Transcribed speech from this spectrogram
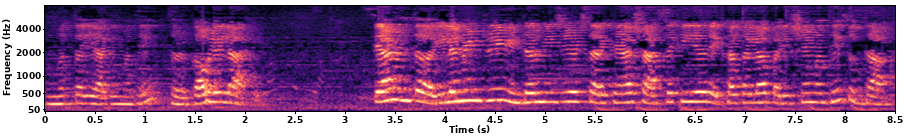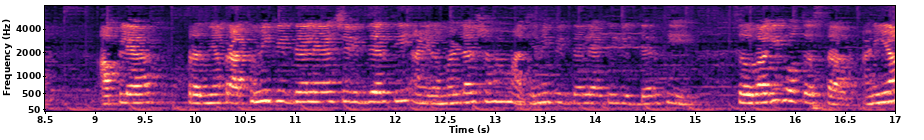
गुणवत्ता यादीमध्ये झळकावलेलं आहे. त्यानंतर इलेमेंटरी इंटरमिजिएट सारख्या शासकीय रेखाकला परीक्षेमध्ये सुद्धा आपल्या प्रज्ञा प्राथमिक विद्यालयाचे विद्यार्थी आणि रमणलाल शहा माध्यमिक विद्यालयातील विद्यार्थी सहभागी होत असतात. आणि या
